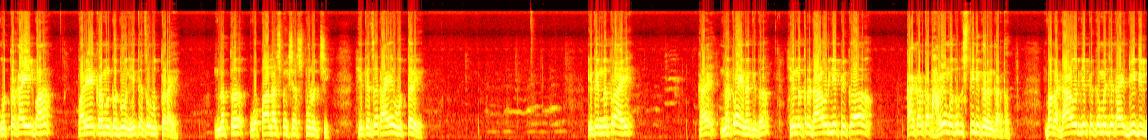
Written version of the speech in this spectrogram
उत्तर काय येईल पहा? पर्याय क्रमांक दोन हे त्याचं उत्तर आहे. नत्र व पालासपेक्षा स्फुरदची. हे त्याचं काय उत्तर आहे. इथे नत्र आहे. काय? नत्र आहे ना तिथं? हे नत्र डाळवर्गीय पिकं काय करतात? हवेमधून स्थिरीकरण करतात. बघा डाळवर्गीय पिकं म्हणजे काय? द्विदिल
